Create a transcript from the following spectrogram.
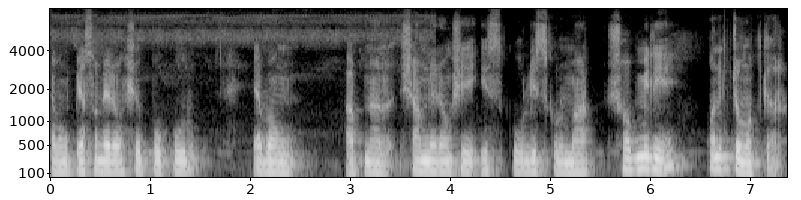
এবং পেছনের অংশে পুকুর এবং আপনার সামনের অংশে স্কুল স্কুল মাঠ, সব মিলিয়ে অনেক চমৎকার।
